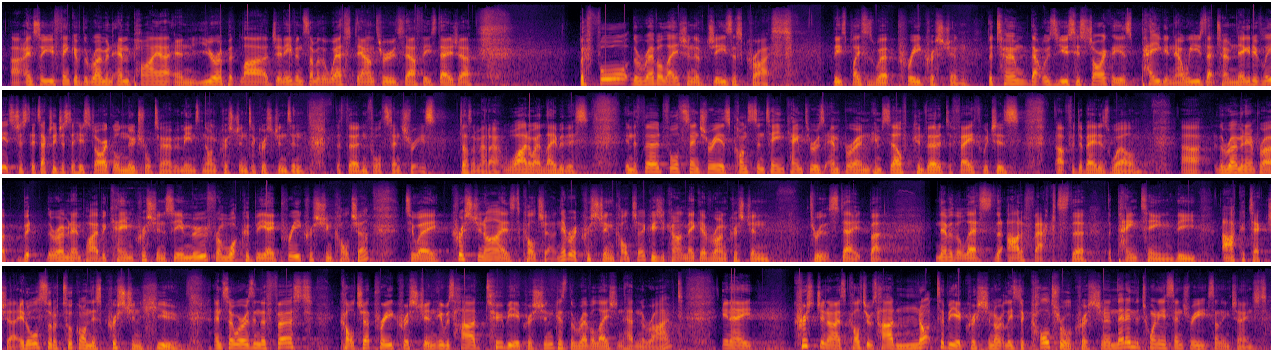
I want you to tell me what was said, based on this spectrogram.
Uh, and so you think of the Roman Empire and Europe at large, and even some of the West down through Southeast Asia. Before the revelation of Jesus Christ, these places were pre Christian. The term that was used historically is pagan. Now, we use that term negatively. It's, just, it's actually just a historical neutral term. It means non Christian to Christians in the third and fourth centuries. Doesn't matter. Why do I labor this? In the third, fourth century, as Constantine came through as emperor and himself converted to faith, which is up for debate as well, uh, the, Roman Emperor, the Roman Empire became Christian. So you move from what could be a pre Christian culture to a Christianized culture. Never a Christian culture, because you can't make everyone Christian through the state, but nevertheless, the artifacts, the, the painting, the architecture, it all sort of took on this Christian hue. And so, whereas in the first culture, pre Christian, it was hard to be a Christian because the revelation hadn't arrived, in a Christianized culture, it was hard not to be a Christian or at least a cultural Christian. And then in the 20th century, something changed.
